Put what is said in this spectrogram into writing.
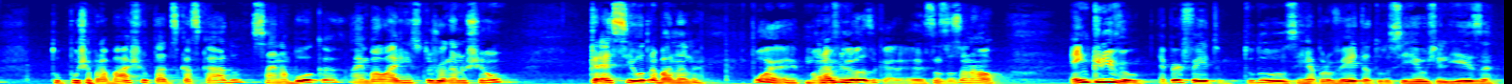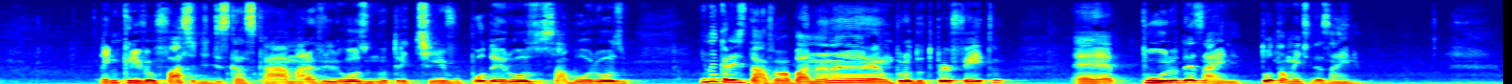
tu puxa para baixo, tá descascado, sai na boca, a embalagem, se tu jogar no chão, cresce outra banana. Pô, é maravilhoso, cara, é sensacional. É incrível, é perfeito. Tudo se reaproveita, tudo se reutiliza. É incrível, fácil de descascar, maravilhoso, nutritivo, poderoso, saboroso. Inacreditável. A banana é um produto perfeito, é puro design, totalmente design.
